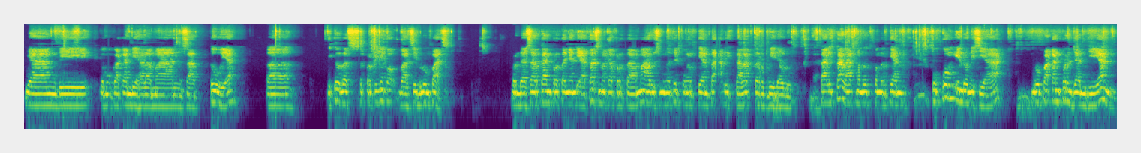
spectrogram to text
yang dikemukakan di halaman satu ya. Uh, itu sepertinya kok masih belum pas. Berdasarkan pertanyaan di atas maka pertama harus mengerti pengertian taklik talak terlebih dahulu. Taklik talak menurut pengertian hukum Indonesia merupakan perjanjian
